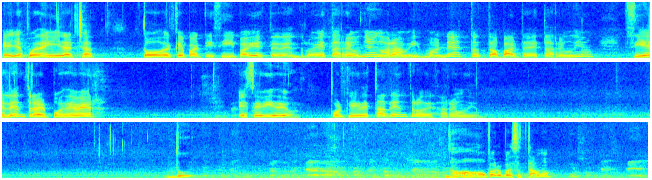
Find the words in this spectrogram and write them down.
Ellos pueden ir al chat. Todo el que participa y esté dentro de esta reunión, ahora mismo Ernesto está parte de esta reunión, si él entra, él puede ver ese video, porque él está dentro de esa reunión. No, pero para eso estamos. Un curso que es L.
